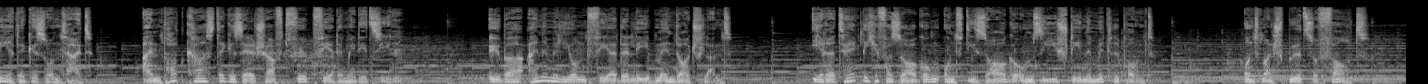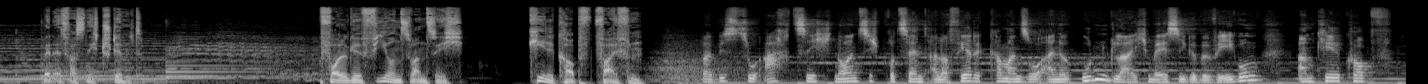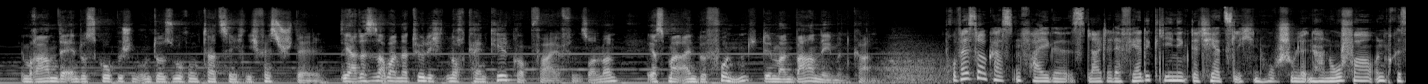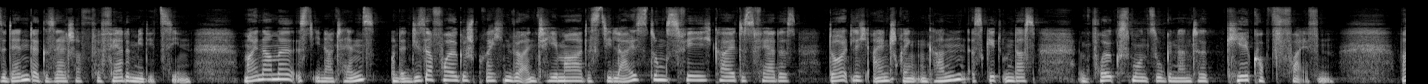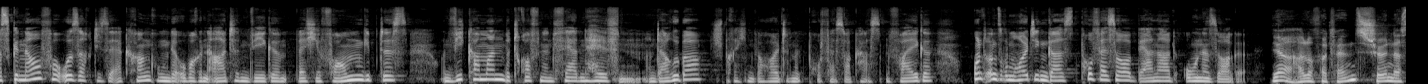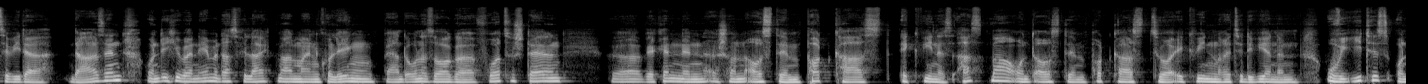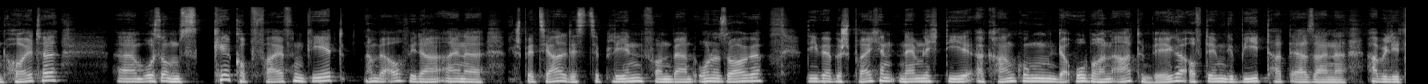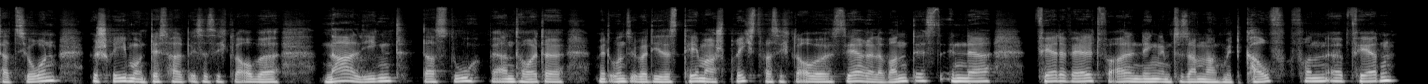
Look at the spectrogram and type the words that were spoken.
Pferdegesundheit. Ein Podcast der Gesellschaft für Pferdemedizin. Über eine Million Pferde leben in Deutschland. Ihre tägliche Versorgung und die Sorge um sie stehen im Mittelpunkt. Und man spürt sofort, wenn etwas nicht stimmt. Folge 24. Kehlkopfpfeifen. Bei bis zu 80, 90 Prozent aller Pferde kann man so eine ungleichmäßige Bewegung am Kehlkopf im Rahmen der endoskopischen Untersuchung tatsächlich feststellen. Ja, das ist aber natürlich noch kein Kehlkopfpfeifen, sondern erstmal ein Befund, den man wahrnehmen kann. Professor Carsten Feige ist Leiter der Pferdeklinik der Tierärztlichen Hochschule in Hannover und Präsident der Gesellschaft für Pferdemedizin. Mein Name ist Ina Tenz und in dieser Folge sprechen wir ein Thema, das die Leistungsfähigkeit des Pferdes deutlich einschränken kann. Es geht um das im Volksmund sogenannte Kehlkopfpfeifen. Was genau verursacht diese Erkrankung der oberen Atemwege? Welche Formen gibt es? Und wie kann man betroffenen Pferden helfen? Und darüber sprechen wir heute mit Professor Carsten Feige und unserem heutigen Gast, Professor Bernhard Ohnesorge. Ja, hallo Fatenz, schön, dass Sie wieder da sind. Und ich übernehme das vielleicht mal meinen Kollegen Bernd Ohnesorge vorzustellen. Wir kennen ihn schon aus dem Podcast Equines Asthma und aus dem Podcast zur equinen rezidivierenden Uveitis. Und heute äh, wo es ums Kehlkopfpfeifen geht, haben wir auch wieder eine Spezialdisziplin von Bernd ohne Sorge, die wir besprechen, nämlich die Erkrankungen der oberen Atemwege. Auf dem Gebiet hat er seine Habilitation geschrieben und deshalb ist es, ich glaube, naheliegend, dass du, Bernd, heute mit uns über dieses Thema sprichst, was ich glaube sehr relevant ist in der Pferdewelt, vor allen Dingen im Zusammenhang mit Kauf von äh, Pferden.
